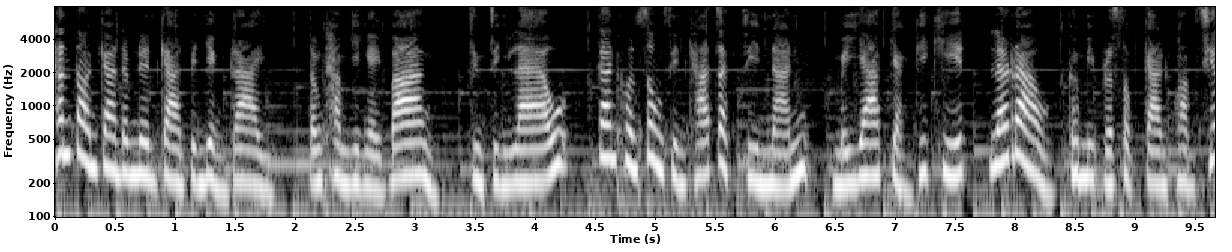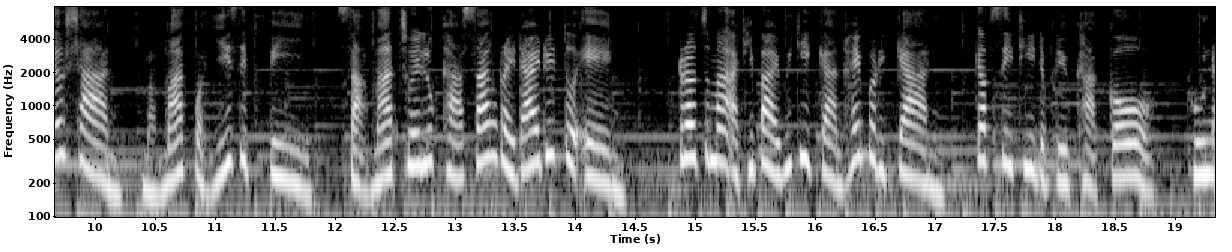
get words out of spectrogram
ขั้นตอนการดำเนินการเป็นอย่างไร ต้องทำยังไงบ้าง จริง ๆ แล้ว การขนส่งสินค้าจากจีนนั้นไม่ยากอย่างที่คิด และเราก็มีประสบการณ์ความเชี่ยวชาญมามากกว่า 20 ปี สามารถช่วยลูกค้าสร้างไรายได้ด้วยตัวเอง เราจะมาอธิบายวิธีการให้บริการกับ CTW Cargo ผู้น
